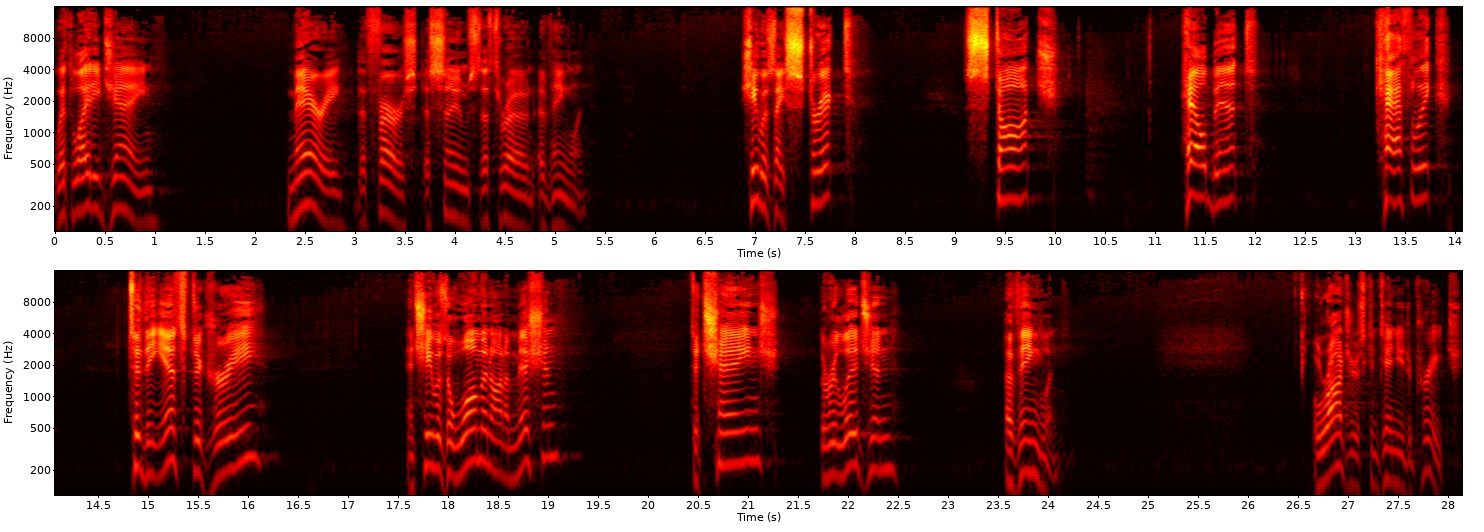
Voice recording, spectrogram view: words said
with Lady Jane, Mary First assumes the throne of England. She was a strict, staunch, hell bent Catholic to the nth degree, and she was a woman on a mission to change the religion of England. Well, Rogers continued to preach.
